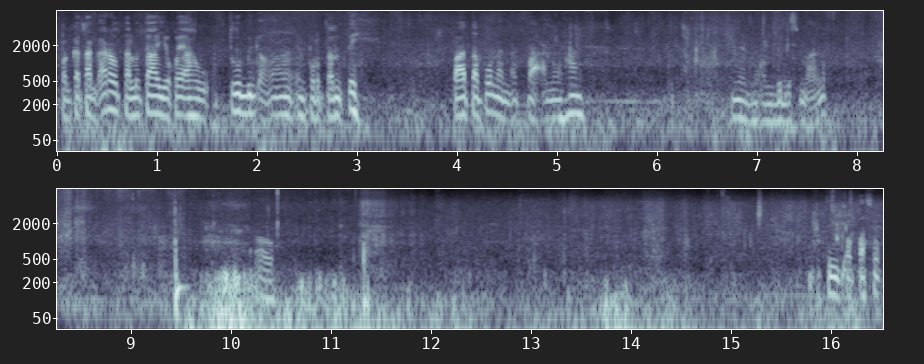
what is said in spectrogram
Pagka tag-araw, talo tayo. Kaya ho, tubig ang importante patapunan at paanuhan yan ang bilis maano oh ito yung papasok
